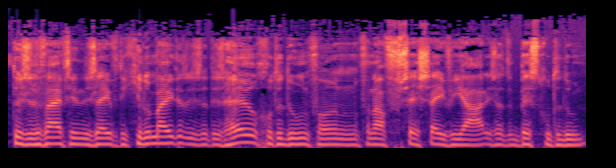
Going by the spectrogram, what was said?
tussen de 15 en de 17 kilometer. Dus dat is heel goed te doen. Van, vanaf 6, 7 jaar is dat best goed te doen.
